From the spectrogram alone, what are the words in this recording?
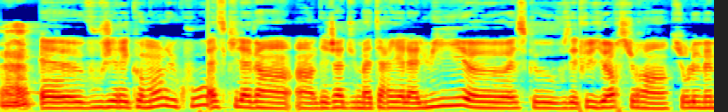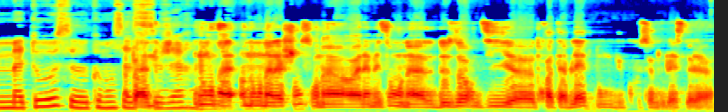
Mm-hmm. Vous gérez comment, du coup? Est-ce qu'il avait un, un déjà du matériel à lui euh, Est-ce que vous êtes plusieurs sur un sur le même matos euh, Comment ça bah, se gère? nous on, a, nous on a la chance, on a à la maison on a deux ordi, euh, trois tablettes, donc du coup ça nous laisse de la.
